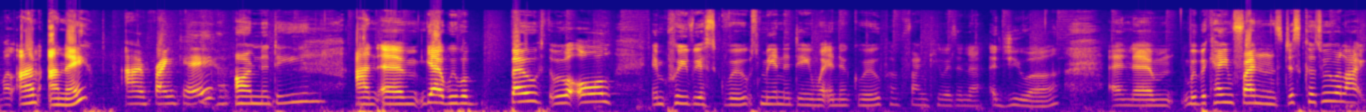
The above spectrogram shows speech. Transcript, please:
Well, I'm Annie, I'm Frankie. I'm Nadine. and um, yeah, we were both, we were all in previous groups. Me and Nadine were in a group, and Frankie was in a, a duo. And um, we became friends just because we were like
